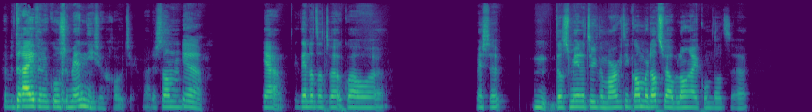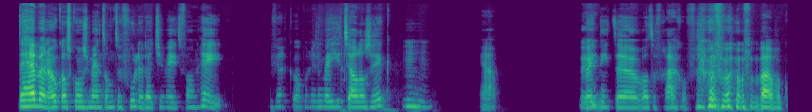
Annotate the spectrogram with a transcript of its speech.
het bedrijf en de consument niet zo groot, zeg maar. Dus dan, ja, ja. ik denk dat dat wel ook wel, eh tenminste, m, dat is meer natuurlijk de marketing kan, maar dat is wel belangrijk om dat eh, te hebben. En ook als consument om te voelen dat je weet van, hé, hey, die verkoper is een beetje hetzelfde als ik. Ja. Ik weet niet eh, wat de vraag of waar we op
